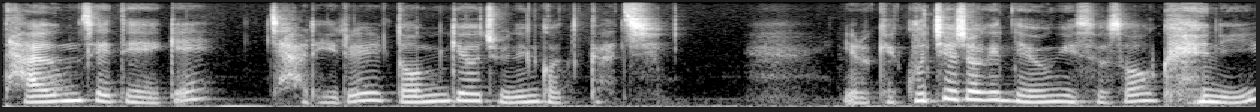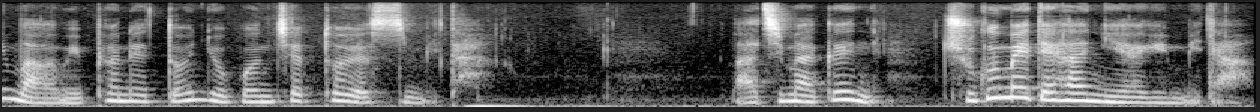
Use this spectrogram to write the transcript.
다음 세대에게 자리를 넘겨주는 것까지. 이렇게 구체적인 내용이 있어서 괜히 마음이 편했던 이번 챕터였습니다. 마지막은 죽음에 대한 이야기입니다.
